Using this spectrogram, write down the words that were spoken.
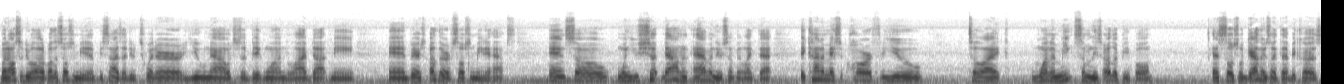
but I also do a lot of other social media. Besides, I do Twitter, YouNow, which is a big one, Live.me, and various other social media apps. And so when you shut down an avenue, something like that, it kind of makes it hard for you to like want to meet some of these other people at social gatherings like that because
